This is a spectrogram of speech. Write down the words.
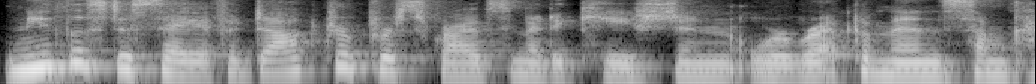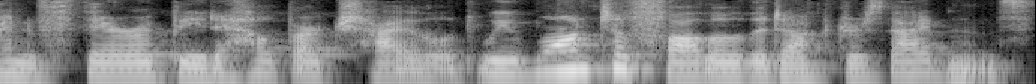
Needless to say, if a doctor prescribes medication or recommends some kind of therapy to help our child, we want to follow the doctor's guidance.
